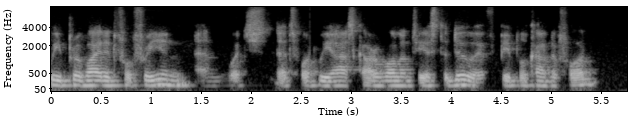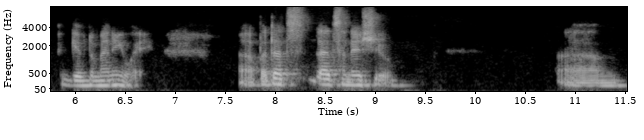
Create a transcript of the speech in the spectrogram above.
we provide it for free, and, and which that's what we ask our volunteers to do. If people can't afford, give them anyway. Uh, but that's that's an issue. Um,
